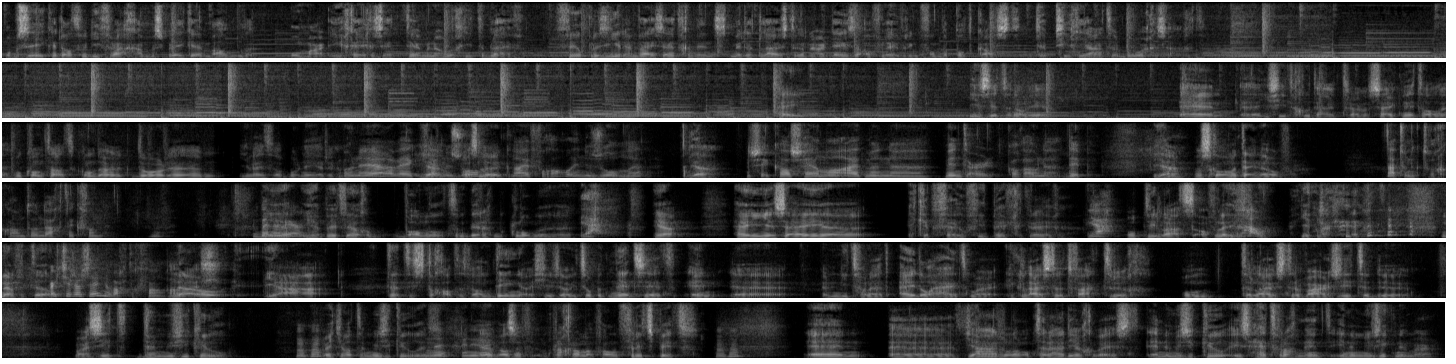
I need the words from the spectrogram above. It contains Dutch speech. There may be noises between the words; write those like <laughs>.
Op zeker dat we die vraag gaan bespreken en behandelen, om maar in GGZ-terminologie te blijven. Veel plezier en wijsheid gewenst met het luisteren naar deze aflevering van de podcast De Psychiater Doorgezaagd. Hey, je zit er dan weer. En eh, je ziet er goed uit trouwens, zei ik net al. Hè? Hoe komt dat? Komt door, door eh, je weet wel, Bonaire. Bonaire weekje Ja, in de zon. was leuk. Nou, ja, vooral in de zon, hè. Ja. Dus ik was helemaal uit mijn eh winter-corona-dip. Ja, was gewoon meteen over. Nou, toen ik terugkwam, toen dacht ik van... hm, Ik ben En er je, weer. je hebt weer veel gewandeld, een berg beklommen. Ja, Ja. hey, je zei, eh, ik heb veel feedback gekregen ja. op die laatste aflevering. Nou, <laughs> Ja, echt. nou, vertel. werd je daar zenuwachtig van? Nou, ja, dat is toch altijd wel een ding als je zoiets op het net zet. En eh, niet vanuit ijdelheid, maar ik luister het vaak terug om te luisteren waar, zitten de, waar zit de muziekuul. Weet je wat de muziekuul is? Mhm. Nee, geen idee. Mhm. Dat was een, een programma van Frits Spits. En eh, jarenlang op de radio geweest. En de muziekuul is het fragment in een muzieknummer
